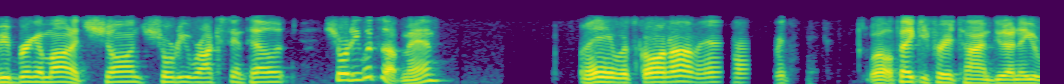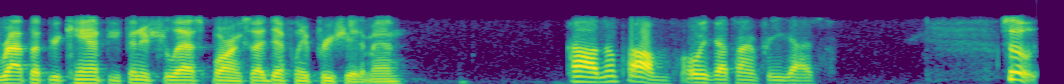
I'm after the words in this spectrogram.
let me bring him on. It's Sean Shorty Rock. Shorty, what's up, man? Hey, what's going on, man? Well, thank you for your time, dude. I know you wrapped up your camp, you finished your last sparring, so I definitely appreciate it, man. Oh, no problem. Always got time for you guys. So,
